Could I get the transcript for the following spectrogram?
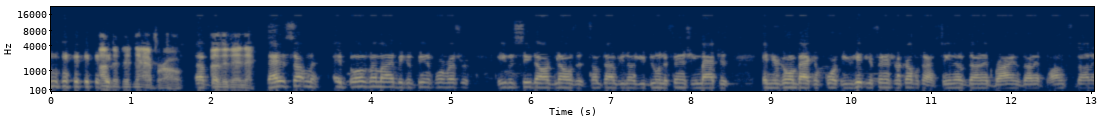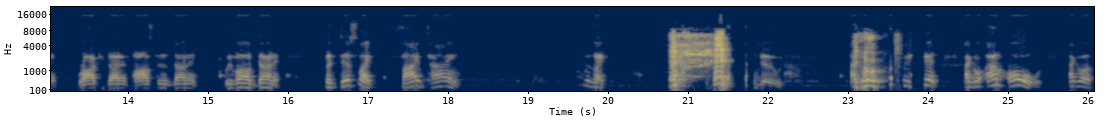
Other than that, bro. Uh, Other than that, that is something it blows my mind because being a former wrestler, even Sea Dog knows that sometimes you know you're doing the finishing matches and you're going back and forth and you hit your finisher a couple times. Cena's done it, Brian's done it, Punk's done it, Rock's done it, Austin's done it. We've all done it. But this like five times it was like, dude. I go, holy shit. I go, I'm old. I go,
